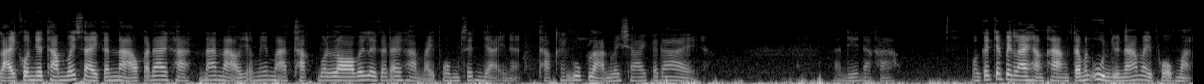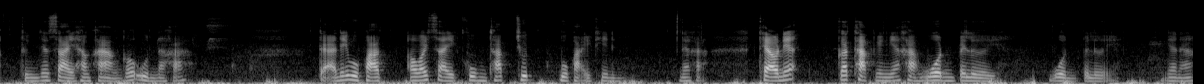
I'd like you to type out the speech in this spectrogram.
หลายคนจะทำไว้ใส่กันหนาวก็ได้ค่ะ หน้าหนาวยังไม่มาถักบนรอไว้เลยก็ได้ค่ะไหมพรมเส้นใหญ่เนี่ยถักให้ลูกหลานไว้ใช้ก็ได้ อันนี้นะคะ มันก็จะเป็นลายห่างๆ แต่มันอุ่นอยู่นะไหมพรมอะถึงจะใส่ห่างๆ ก็อุ่นนะคะ แต่อันนี้บุพาเอาไว้ใส่คลุมทับชุดบุพาอีกทีหนึ่งนะคะ แถวเนี้ยก็ถักอย่างเงี้ยค่ะ วนไปเลย วนไปเลย เนี่ยนะ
